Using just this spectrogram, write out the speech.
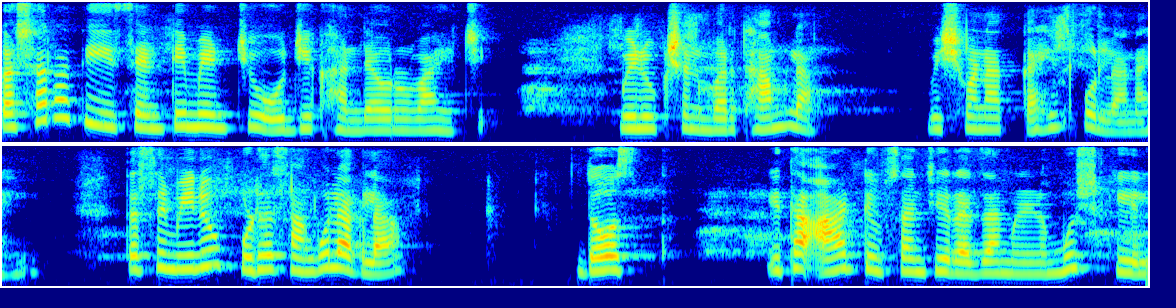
कशाला ती सेंटिमेंटची ओजी खांद्यावरून व्हायची? मिनू क्षणभर थांबला. विश्वनाथ काहीच बोलला नाही. तसे मिनू पुढं सांगू लागला दोस्त इथं आठ दिवसांची रजा मिळणं मुश्किल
